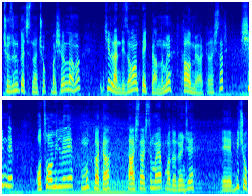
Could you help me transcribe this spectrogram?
çözünürlük açısından çok başarılı ama kirlendiği zaman pek bir anlamı kalmıyor arkadaşlar. Şimdi otomobilleri mutlaka karşılaştırma yapmadan önce e, birçok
